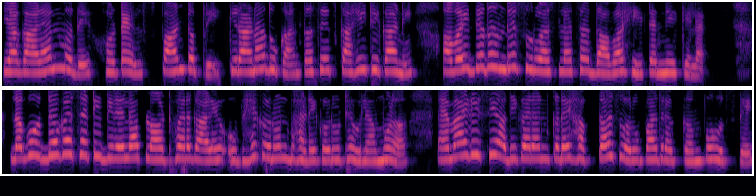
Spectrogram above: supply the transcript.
या गाळ्यांमध्ये हॉटेल्स पानटपरी किराणा दुकान तसेच काही ठिकाणी अवैध धंदे सुरू असल्याचा दावाही त्यांनी केलाय. लघु उद्योगासाठी दिलेल्या प्लॉटवर गाळे उभे करून भाडेकरू ठेवल्यामुळं एम आय डी सी अधिकाऱ्यांकडे हप्ता स्वरूपात रक्कम पोहोचते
